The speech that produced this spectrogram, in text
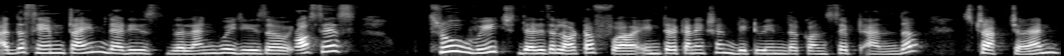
at the same time there is the language is a process through which there is a lot of uh, interconnection between the concept and the structure and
